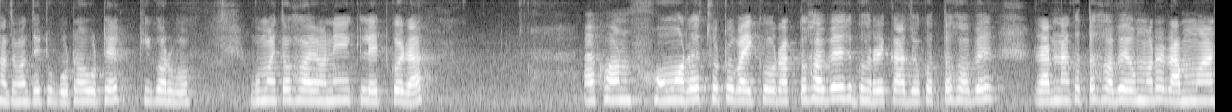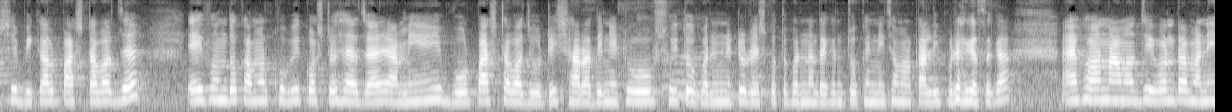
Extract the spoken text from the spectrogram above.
মাঝে মাঝে একটু গোটা উঠে কি করব? ঘুমাইতে হয় অনেক লেট করে এখন ওমরের ছোট বাইকও রাখতে হবে, ঘরে কাজও করতে হবে, রান্না করতে হবে। ওমরের রাম্মা আসে বিকাল পাঁচটা বাজে। এই ফন্দক আমার খুবই কষ্ট হয়ে যায়। আমি ভোর পাঁচটা বাজে উঠি, সারাদিন একটু শুইতেও পারি না, একটু রেস্ট করতে পারি না। দেখেন চোখের নিচে আমার কালি পড়ে গেছে গা। এখন আমার জীবনটা মানে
